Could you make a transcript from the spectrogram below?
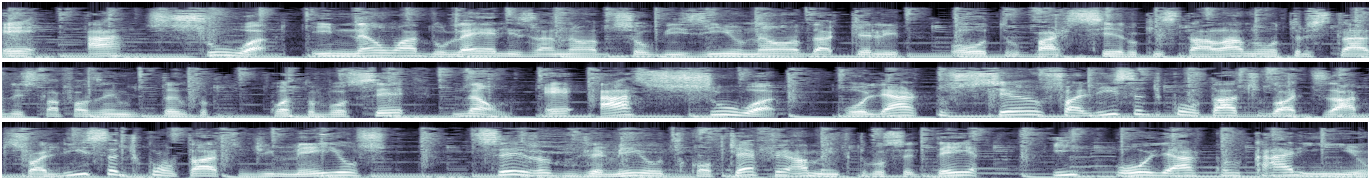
é a sua e não a do Lelis, não a do seu vizinho, não a daquele outro parceiro que está lá no outro estado e está fazendo tanto quanto você. Não, é a sua. Olhar para seu, sua lista de contatos do WhatsApp, sua lista de contatos de e-mails, seja do Gmail ou de qualquer ferramenta que você tenha, e olhar com carinho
